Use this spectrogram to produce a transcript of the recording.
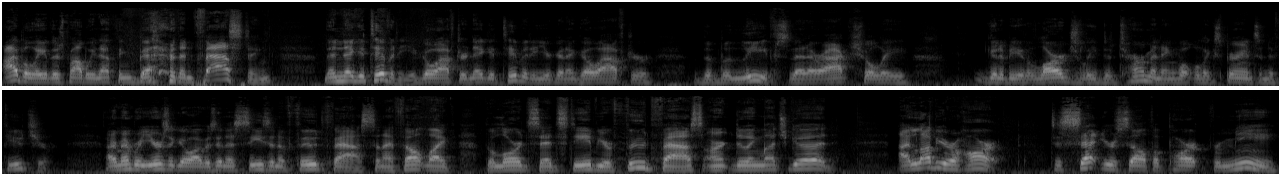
I believe there's probably nothing better than fasting than negativity. You go after negativity, you're going to go after the beliefs that are actually going to be largely determining what we'll experience in the future. I remember years ago I was in a season of food fasts, and I felt like the Lord said, Steve, your food fasts aren't doing much good. I love your heart to set yourself apart for me,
